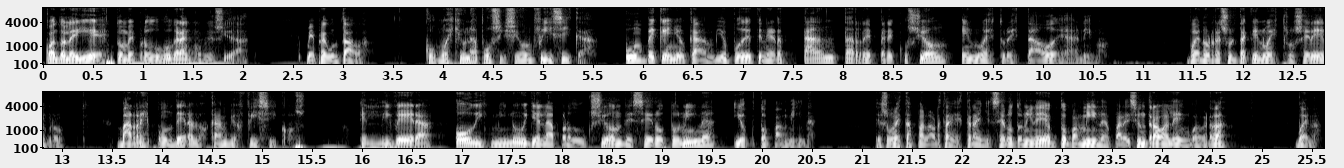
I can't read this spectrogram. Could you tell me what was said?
Cuando leí esto me produjo gran curiosidad. Me preguntaba, ¿cómo es que una posición física un pequeño cambio puede tener tanta repercusión en nuestro estado de ánimo? Bueno, resulta que nuestro cerebro va a responder a los cambios físicos. Él libera o disminuye la producción de serotonina y octopamina, que son estas palabras tan extrañas. Serotonina y octopamina, parece un trabalengua, ¿verdad? Bueno,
